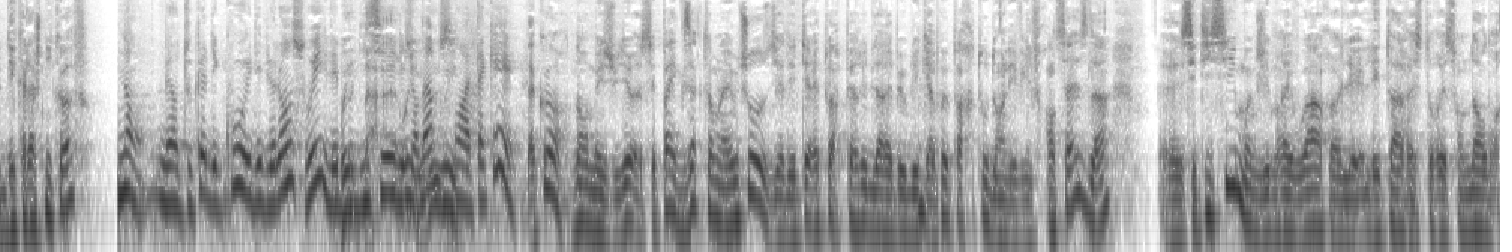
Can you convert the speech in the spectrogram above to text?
des kalachnikovs? Non, mais en tout cas, des coups et des violences, oui, les policiers et bah les gendarmes sont attaqués. D'accord, non, mais je veux dire, c'est pas exactement la même chose. Il y a des territoires perdus de la République un peu partout dans les villes françaises, là. Euh, c'est ici, moi, que j'aimerais voir euh, l'État restaurer son ordre.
